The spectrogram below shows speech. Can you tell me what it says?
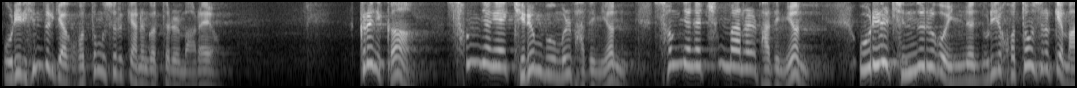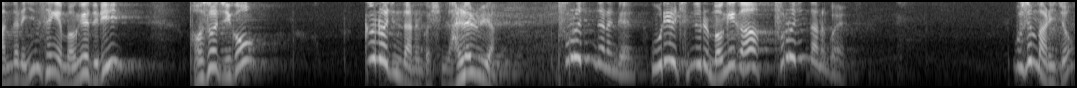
우리를 힘들게 하고 고통스럽게 하는 것들을 말해요. 그러니까 성령의 기름 부음을 받으면 성령의 충만을 받으면 우리를 짓누르고 있는 우리를 고통스럽게 만드는 인생의 멍에들이 벗어지고 끊어진다는 것입니다. 할렐루야. 풀어진다는 거예요. 우리를 짓누를 멍에가 풀어진다는 거예요. 무슨 말이죠?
